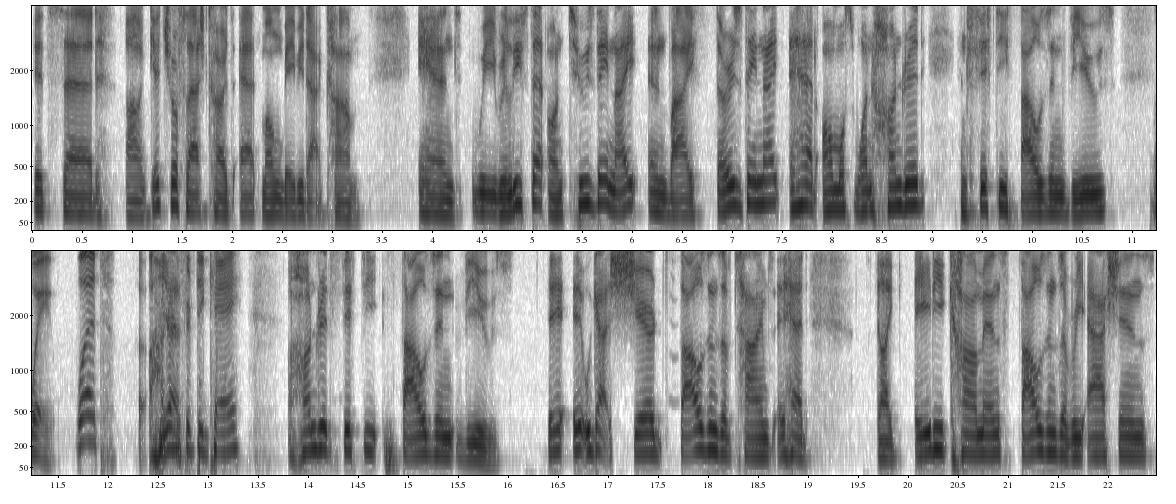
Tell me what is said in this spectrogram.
it said uh, get your flashcards at hmongbaby.com and we released that on tuesday night. And by thursday night it had almost 150000 views. Wait what? 150k yes, 150000 views. It, it got shared thousands of times. It had like 80 comments, thousands of reactions.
